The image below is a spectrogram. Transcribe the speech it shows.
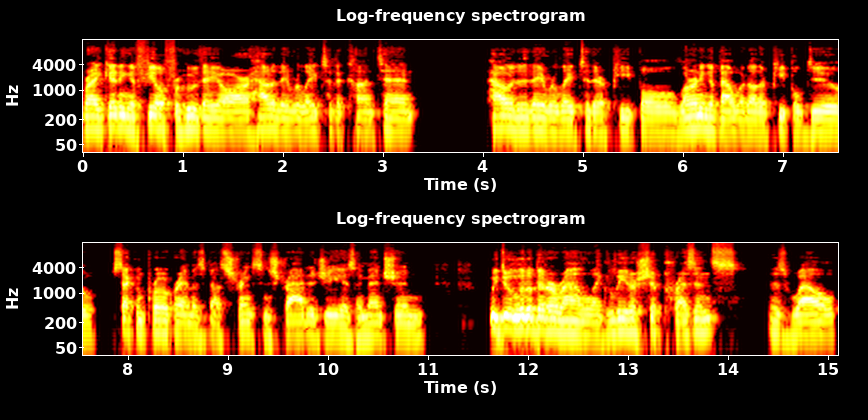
right, getting a feel for who they are, how do they relate to the content, how do they relate to their people, learning about what other people do. Second program is about strengths and strategy, as I mentioned. We do a little bit around like leadership presence as well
